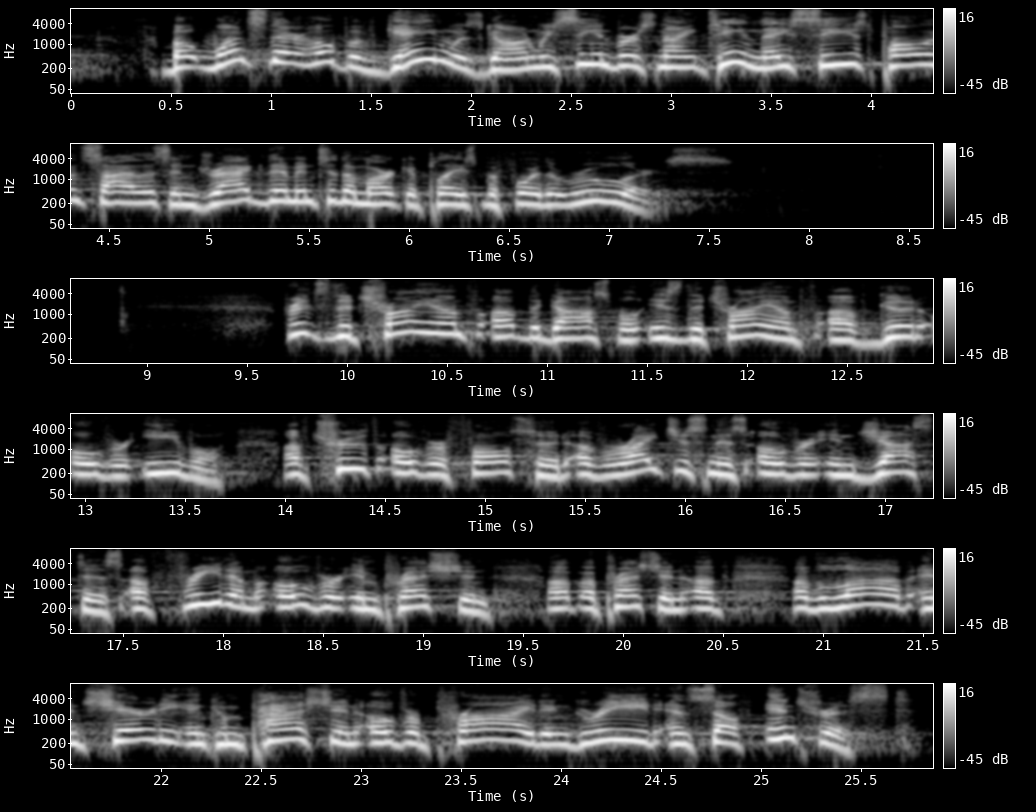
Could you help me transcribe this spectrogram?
But once their hope of gain was gone, we see in verse 19, they seized Paul and Silas and dragged them into the marketplace before the rulers. Friends, the triumph of the gospel is the triumph of good over evil, of truth over falsehood, of righteousness over injustice, of freedom over impression, of oppression, of, of love and charity and compassion over pride and greed and self interest.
